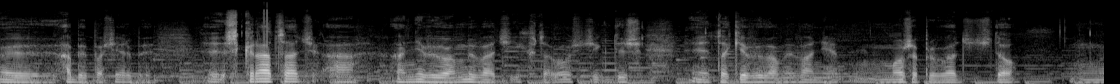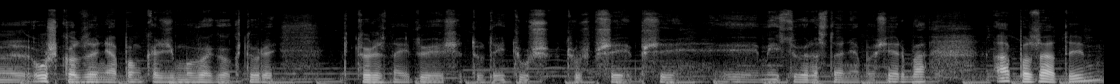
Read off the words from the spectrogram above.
e, aby pasierby e, skracać, a, a nie wyłamywać ich w całości, gdyż e, takie wyłamywanie może prowadzić do uszkodzenia pąka zimowego, który, który znajduje się tutaj tuż, tuż przy, przy e, miejscu wyrastania pasierba, a poza tym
